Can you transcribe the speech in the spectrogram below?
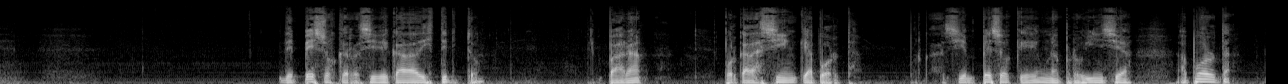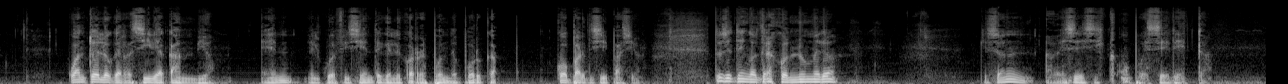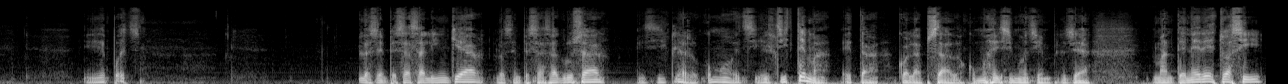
de pesos que recibe cada distrito para por cada 100 que aporta. Por cada 100 pesos que una provincia aporta, ¿cuánto es lo que recibe a cambio en el coeficiente que le corresponde por coparticipación? Entonces tengo atrás con números que son, a veces decís, ¿cómo puede ser esto? Y después los empezás a linkear, los empezás a cruzar, y sí, claro, como si el sistema está colapsado, como decimos siempre, o sea, mantener esto así,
